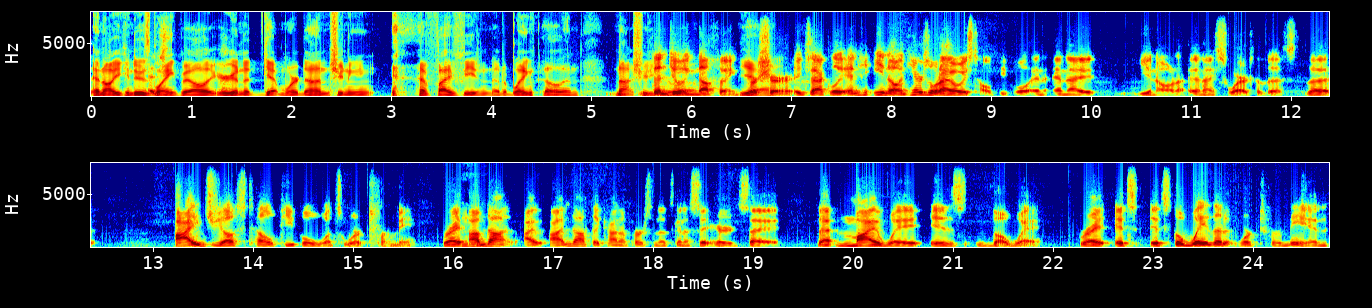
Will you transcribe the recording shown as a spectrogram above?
and all you can do is blank bale, you're gonna get more done shooting at five feet at a blank bale than not shooting. than doing bow. nothing Yeah. for sure exactly and you know and here's what i always tell people and and i you know and i swear to this that i just tell people what's worked for me right? Mhm. i'm not I, i'm not the kind of person that's going to sit here and say that my way is the way right? It's it's the way that it worked for me and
